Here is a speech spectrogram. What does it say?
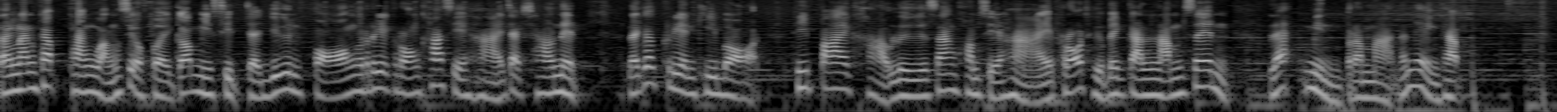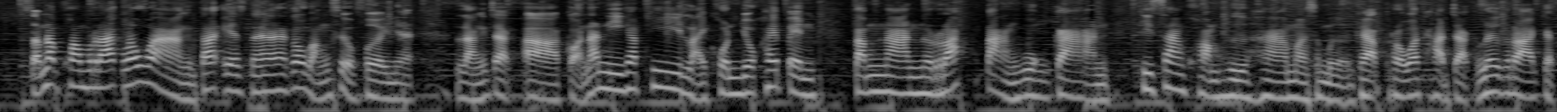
ดังนั้นครับทางหวังเสี่ยวเฟยก็มีสิทธิ์จะยื่นฟ้องเรียกร้องค่าเสียหายจากชาวเน็ต และก็เกรียนคีย์บอร์ด ที่ป้ายข่าวลือสร้างความเสียหาย เพราะถือเป็นการล้ำเส้น และหมิ่นประมาทนั่นเองครับสำหรับความรักระหว่างต้าเอสนะก็หวังเสี่ยวเฟยเนี่ยหลังจากก่อนหน้านี้ครับที่หลายคนยกให้เป็นตำนานรักต่างวงการที่สร้างความฮือฮามาเสมอครับเพราะว่าถัดจากเลิกรากับ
